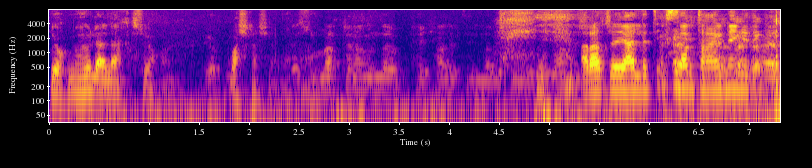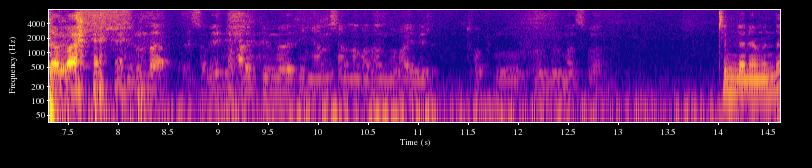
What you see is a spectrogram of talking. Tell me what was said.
Yok mühürle alakası yok onun. Yok mu? Başka şeyler. yani. Resulullah döneminde pek Halep bin. Arapçayı hallettik. İslam tarihine gidin maşallah. Şunu da söyleyeyim mi? Halep bin Velid'in yanlış anlamadan dolayı bir topluluğu öldürmesi var. Kim döneminde?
